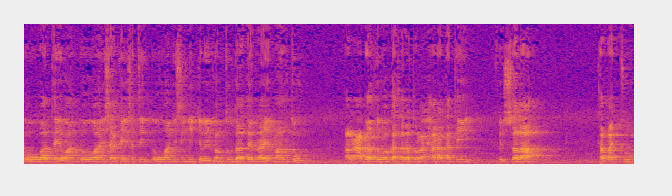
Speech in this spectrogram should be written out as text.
dhoowwaa ta'e waan dhoowwaa isaa keessatti dhoowwaan isii jajjabeeffamtuu taaterraayi maaltu alcabathu wa kasratu alharakati fi salaa taphachuun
